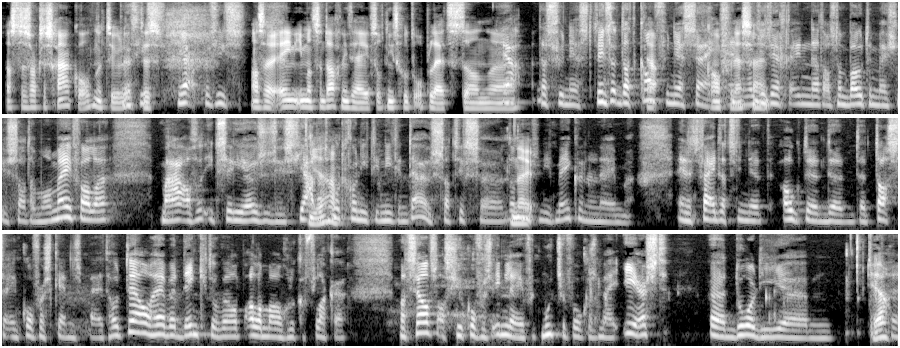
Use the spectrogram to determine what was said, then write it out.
als de zwakste schakel natuurlijk. Precies. Dus ja, precies. als er één iemand zijn dag niet heeft of niet goed oplet, dan... eh, ja, dat is funest. Tenminste, dat kan Ja, funest zijn. kan funest en wat zijn. je zegt, inderdaad, als een botermesje is, zal het allemaal meevallen. Maar als het iets serieuzers is, ja, dat hoort gewoon niet, niet in thuis. Dat, is, eh, dat Nee. moet je niet mee kunnen nemen. En het feit dat ze net ook de, de, de tassen en kofferscanners bij het hotel hebben, denk je toch wel op alle mogelijke vlakken. Want zelfs als je je koffers inlevert, moet je volgens mij eerst eh, door, die, ehm, ja. eh,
